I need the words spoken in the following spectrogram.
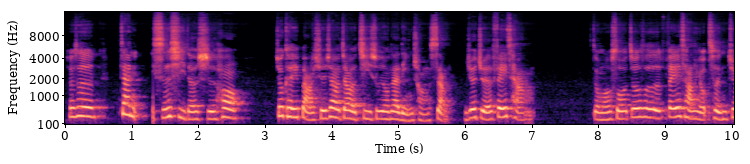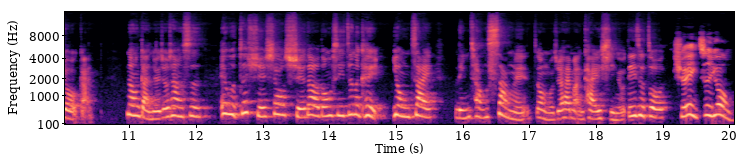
就是在实习的时候就可以把学校教的技术用在临床上，你就觉得非常怎么说，就是非常有成就感。那种感觉就像是，哎，我在学校学到的东西真的可以用在临床上，哎，这种我觉得还蛮开心的。我第一次做学以致用。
